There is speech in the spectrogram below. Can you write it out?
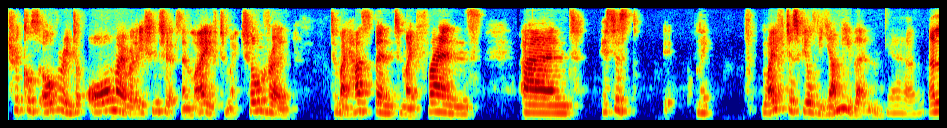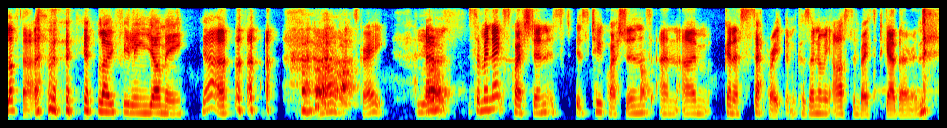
trickles over into all my relationships in life, to my children, to my husband, to my friends. And it's just like life just feels yummy then. Yeah, I love that. life feeling yummy. Yeah. wow, that's great. Yes. Um, so my next question is it's two questions and I'm gonna separate them because I normally ask them both together and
